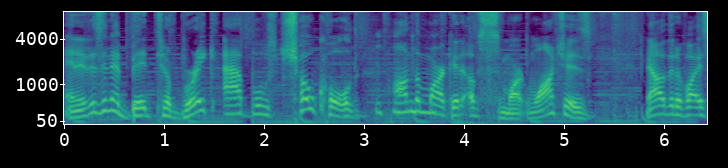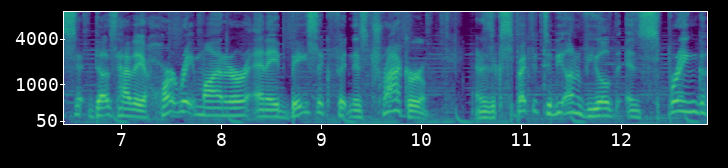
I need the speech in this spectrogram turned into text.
And it is in a bid to break Apple's chokehold on the market of smartwatches. Now, the device does have a heart rate monitor and a basic fitness tracker and is expected to be unveiled in spring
